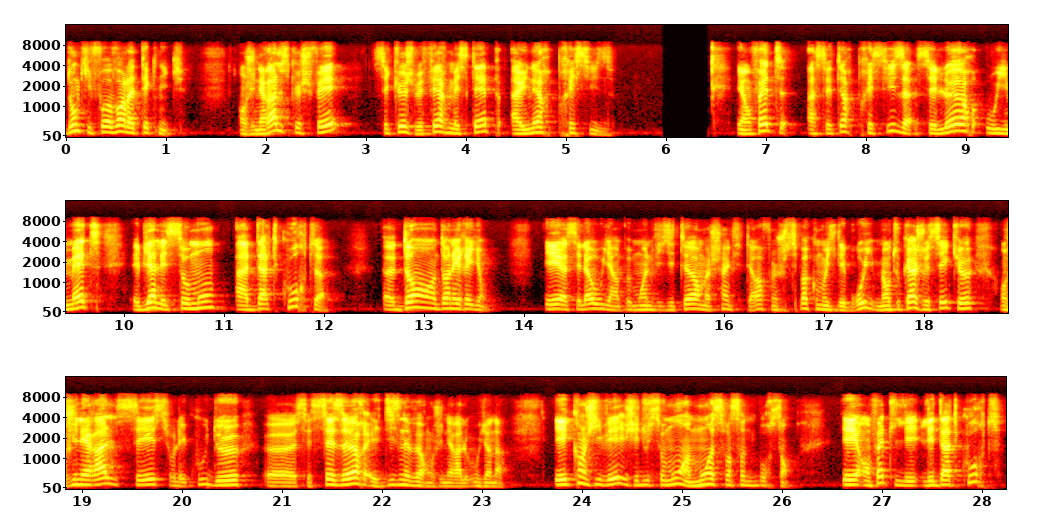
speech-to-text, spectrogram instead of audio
Donc, il faut avoir la technique. En général, ce que je fais, c'est que je vais faire mes steps à une heure précise. Et en fait, à cette heure précise, c'est l'heure où ils mettent eh bien, les saumons à date courte dans, dans les rayons. Et euh, c'est là où il y a un peu moins de visiteurs, machin, etc. Enfin, je ne sais pas comment ils se débrouillent, mais en tout cas, je sais que en général, c'est sur les coups de euh, 16h et 19h en général où il y en a. Et quand j'y vais, j'ai du saumon à moins 60%. Et en fait, les, dates courtes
